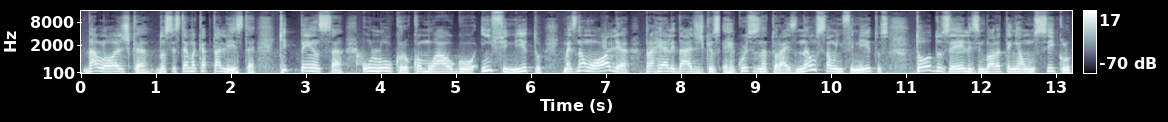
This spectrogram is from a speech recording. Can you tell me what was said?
da lógica do sistema capitalista, que pensa o lucro como algo infinito, mas não olha para a realidade de que os recursos naturais não são infinitos, todos eles, embora embora tenha um ciclo,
